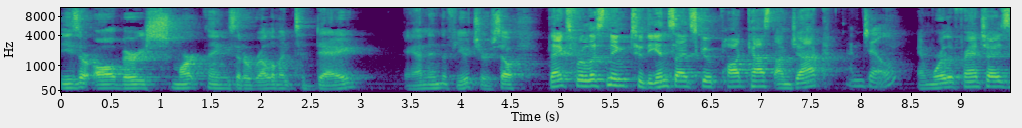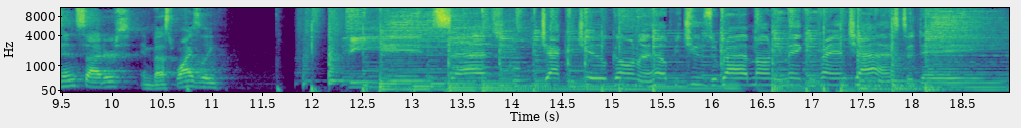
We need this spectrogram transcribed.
these are all very smart things that are relevant today and in the future. So thanks for listening to the Inside Scoop podcast. I'm Jack. I'm Jill. And we're the franchise insiders. Invest wisely. The Inside Scoop. Jack and Jill gonna help you choose the right money making franchise today.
